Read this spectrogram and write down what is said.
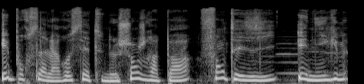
Et pour ça, la recette ne changera pas. Fantaisie, énigme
